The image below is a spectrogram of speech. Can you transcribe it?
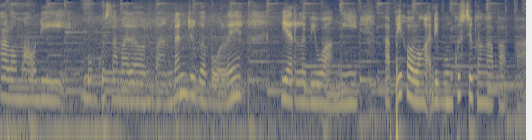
kalau mau dibungkus sama daun pandan juga boleh biar lebih wangi. Tapi kalau nggak dibungkus juga nggak apa-apa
